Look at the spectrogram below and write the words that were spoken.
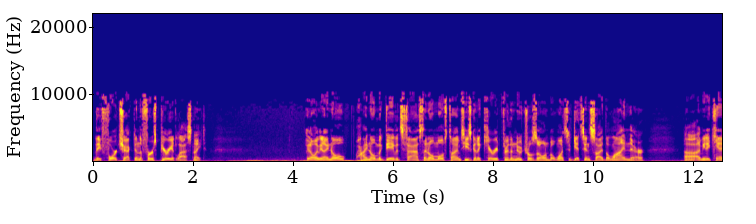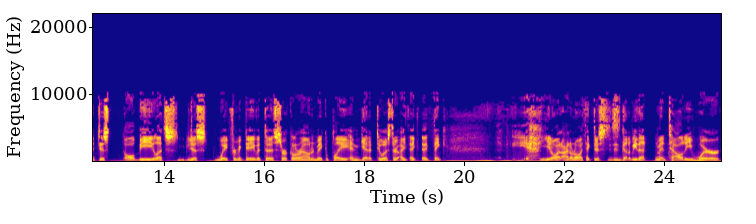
they forechecked in the first period last night. You know, I mean, I know, I know McDavid's fast. I know most times he's going to carry it through the neutral zone, but once it gets inside the line, there, uh, I mean, it can't just all be let's just wait for McDavid to circle around and make a play and get it to us. There, I, I, I think you know, I, I don't know. I think there's, there's got to be that mentality where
